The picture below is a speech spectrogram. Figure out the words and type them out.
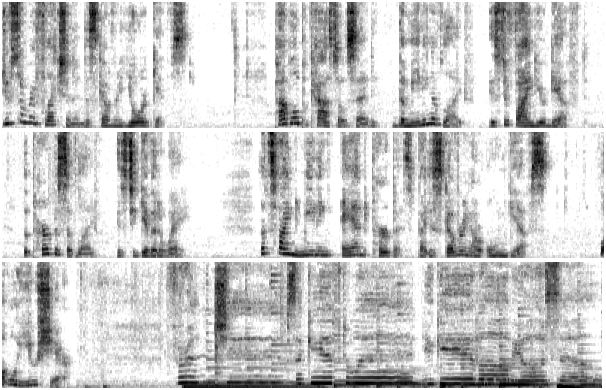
Do some reflection and discover your gifts. Pablo Picasso said, The meaning of life is to find your gift. The purpose of life is to give it away. Let's find meaning and purpose by discovering our own gifts. What will you share? Friendship's a gift when you give of yourself.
